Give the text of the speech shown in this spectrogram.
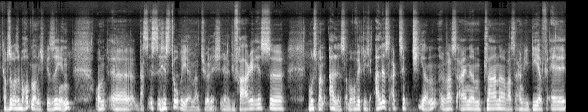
Ich habe sowas überhaupt noch nicht gesehen. Und äh, das ist Historie natürlich. Äh, die Frage ist, muss man alles, aber auch wirklich alles akzeptieren, was einem Planer, was einem die DFL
